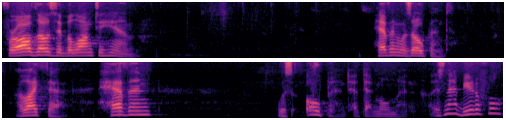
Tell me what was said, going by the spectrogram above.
for all those that belong to Him. Heaven was opened. I like that. Heaven was opened at that moment. Isn't that beautiful?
